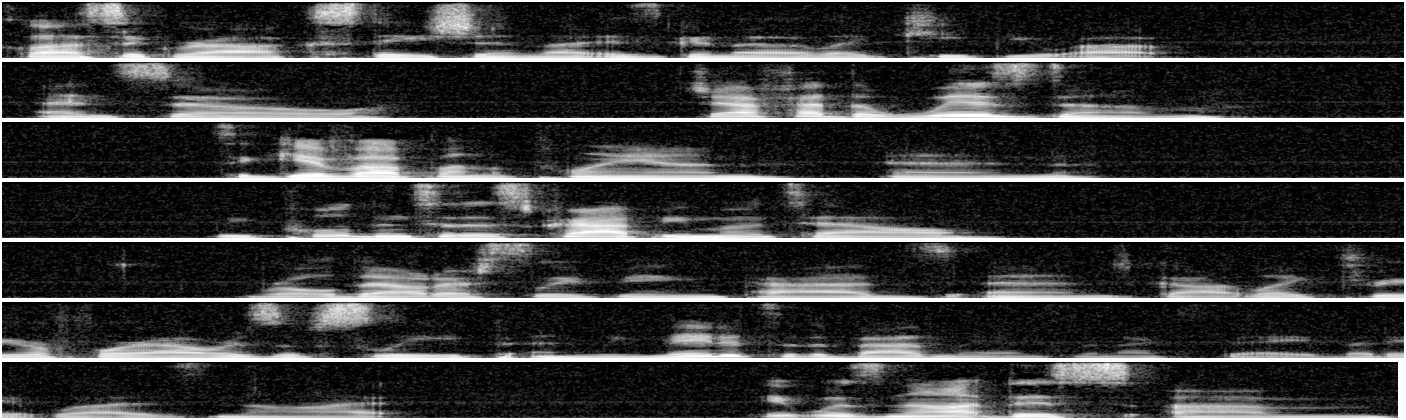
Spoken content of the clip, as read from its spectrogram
classic rock station that is gonna like keep you up. And so Jeff had the wisdom to give up on the plan and we pulled into this crappy motel, rolled out our sleeping pads and got like three or four hours of sleep and we made it to the Badlands the next day, but it was not it was not this um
